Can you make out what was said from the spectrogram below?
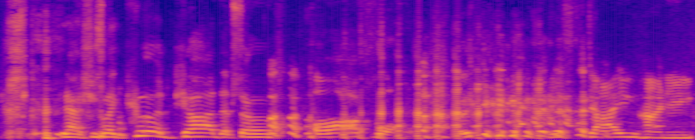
Yeah, she's like, "Good God, that sounds awful." he's dying, honey.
